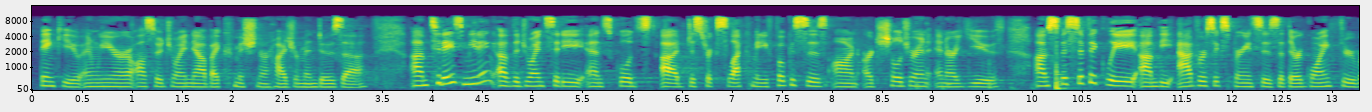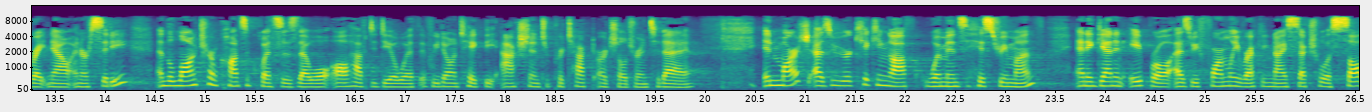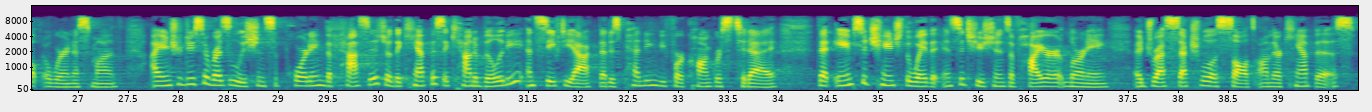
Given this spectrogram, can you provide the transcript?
Thank you. And we are also joined now by Commissioner Hydra Mendoza. Um, today's meeting of the Joint City and School uh, District Select Committee focuses on our children and our youth, um, specifically um, the adverse experiences that they're going through right now in our city and the long term consequences that we'll all have to deal with if we don't take the action to protect our children today. In March, as we were kicking off Women's History Month, and again in April, as we formally recognize Sexual Assault Awareness Month, I introduce a resolution supporting the passage of the Campus Accountability and Safety Act that is pending before Congress today that aims to change the way that institutions of higher learning address sexual assault on their campus.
